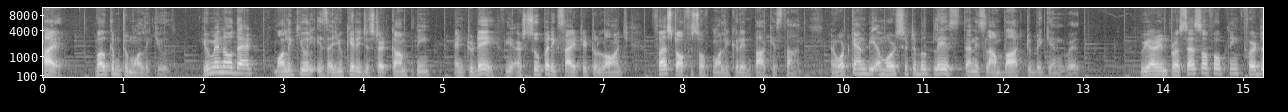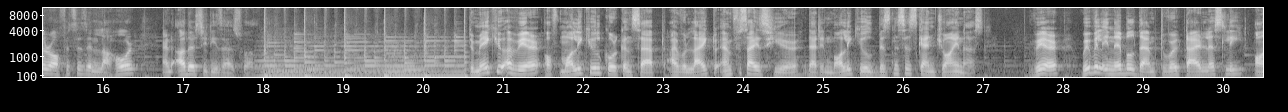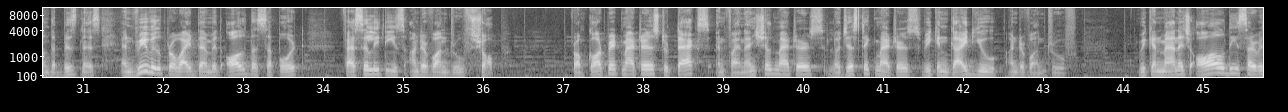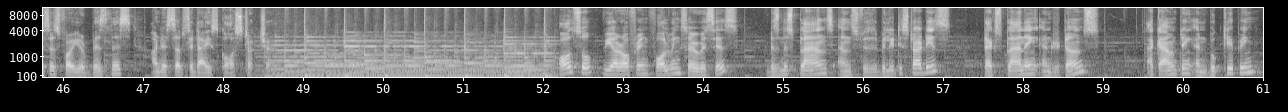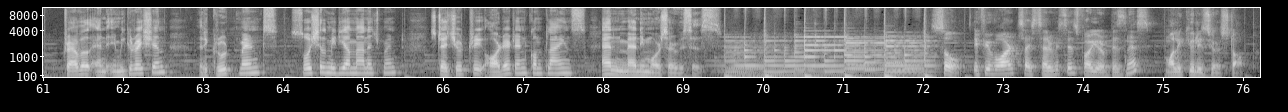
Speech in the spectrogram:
Hi, welcome to Molecule. You may know that Molecule is a UK registered company and today we are super excited to launch first office of Molecule in Pakistan. And what can be a more suitable place than Islamabad to begin with? We are in process of opening further offices in Lahore and other cities as well. To make you aware of Molecule core concept, I would like to emphasize here that in Molecule, businesses can join us where we will enable them to work tirelessly on the business and we will provide them with all the support facilities under one roof shop. From corporate matters to tax and financial matters, logistic matters, we can guide you under one roof. We can manage all these services for your business under subsidized cost structure. Also, we are offering following services, business plans and feasibility studies, tax planning and returns, accounting and bookkeeping, travel and immigration, recruitments, social media management, statutory audit and compliance, and many more services. So, if you want such services for your business, Molecule is your stop.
